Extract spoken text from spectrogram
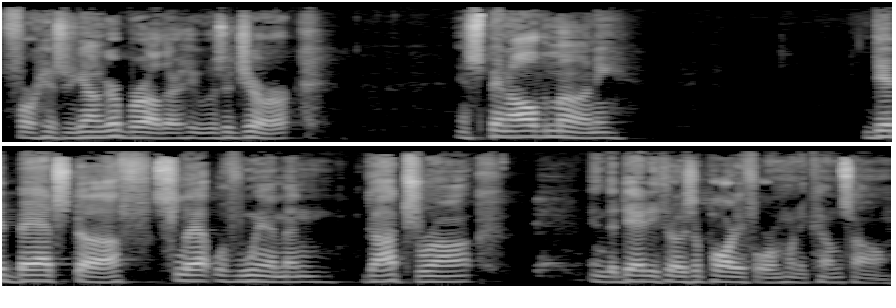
for his younger brother, who was a jerk, and spent all the money, did bad stuff, slept with women, got drunk, and the daddy throws a party for him when he comes home.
